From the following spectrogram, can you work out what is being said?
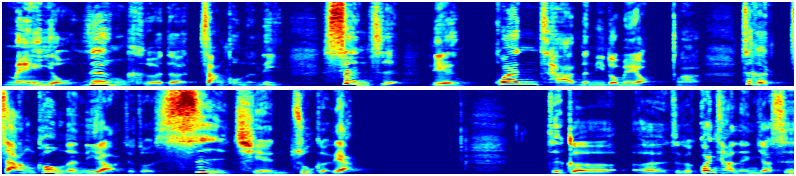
没有任何的掌控能力，甚至连观察能力都没有啊！这个掌控能力啊，叫做事前诸葛亮。这个呃，这个观察能力叫事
